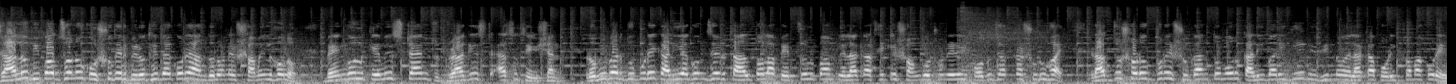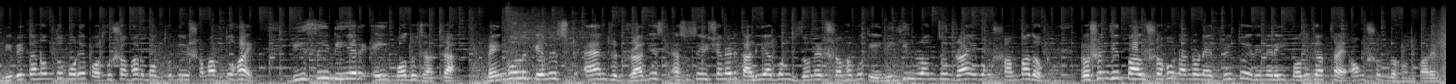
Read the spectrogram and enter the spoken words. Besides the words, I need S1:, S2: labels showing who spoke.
S1: জাল ও বিপজ্জনক ওষুধের বিরোধিতা করে আন্দোলনে সামিল হল Bengal chemist and druggist association. রবিবার দুপুরে কালিয়াগঞ্জের তালতলা পেট্রোল পাম্প এলাকা থেকে সংগঠনের এই পদযাত্রা শুরু হয়। রাজ্য সড়ক ধরে সুকান্ত মোড়, কালীবাড়ি গিয়ে বিভিন্ন এলাকা পরিক্রমা করে বিবেকানন্দ মোড়ে পথসভার মধ্য দিয়ে সমাপ্ত হয় বিসিডি এর এই পদযাত্রা। বেঙ্গল কেমিস্ট অ্যান্ড ড্রাগিস্ট অ্যাসোসিয়েশনের কালিয়াগঞ্জ জোনের সভাপতি নিখিল রঞ্জন রায় এবং সম্পাদক প্রসেনজিৎ পাল সহ অন্যান্য নেতৃত্ব এদিনের এই পদযাত্রায় অংশগ্রহণ করেন।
